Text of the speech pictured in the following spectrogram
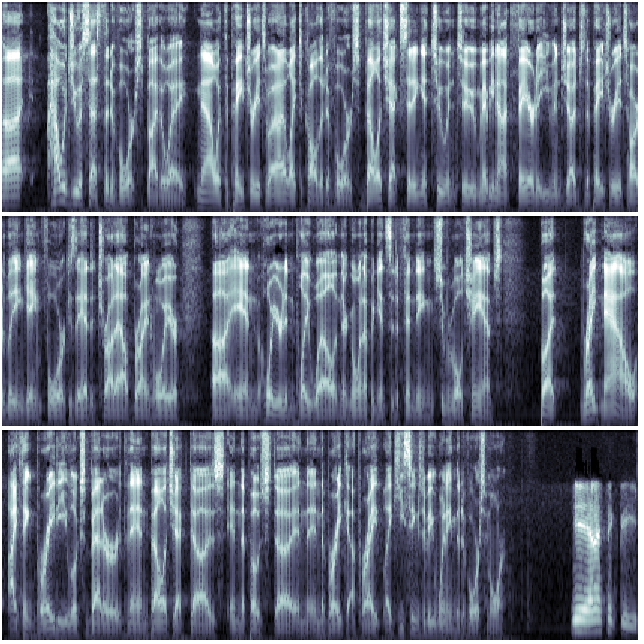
Uh, how would you assess the divorce, by the way? Now with the Patriots, what I like to call the divorce. Belichick sitting at two and two. Maybe not fair to even judge the Patriots hardly in Game Four because they had to trot out Brian Hoyer, uh, and Hoyer didn't play well, and they're going up against the defending Super Bowl champs. But right now, I think Brady looks better than Belichick does in the post uh, in the in the breakup. Right, like he seems to be winning the divorce more. Yeah, and I think the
